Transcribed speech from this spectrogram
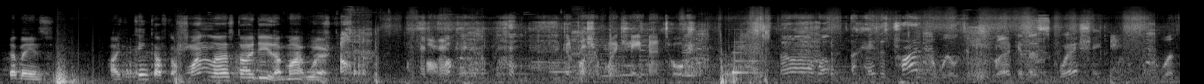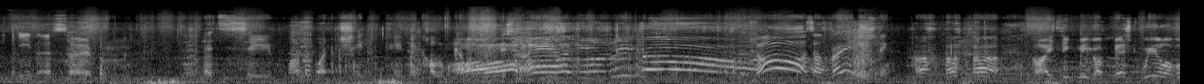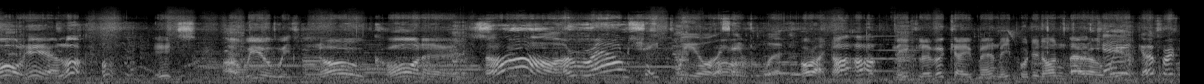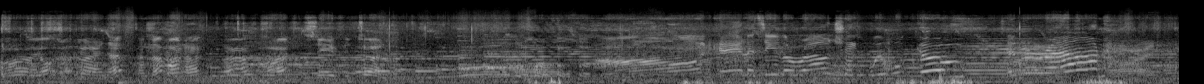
That means I think I've got one last idea that might work. Oh, oh okay. Gonna brush up my caveman talk. Uh, well, okay, the triangle wheel didn't work, and the square-shaped wheel didn't work either, so... Let's see. I Wonder what shape caveman Colin will come up with this time. Oh, sounds very interesting. I think we got best wheel of all here. Look, it's a wheel with no corners. Oh, a round-shaped wheel. That seems to work. All right, uh, uh, me clever caveman, me put it on barrel Okay, wheel. go for it. All right, all right, that and that one. Uh, all right, see if it turns. Okay, let's see if the round-shaped wheel will go. Turn it around.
